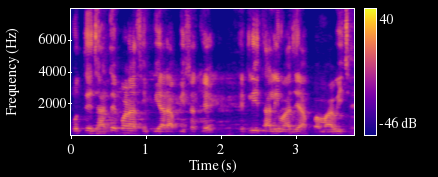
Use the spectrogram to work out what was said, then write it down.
પોતે જાતે પણ આ સીપીઆર આપી શકે. એટલી તાલીમ આજે આપવામાં આવી છે.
